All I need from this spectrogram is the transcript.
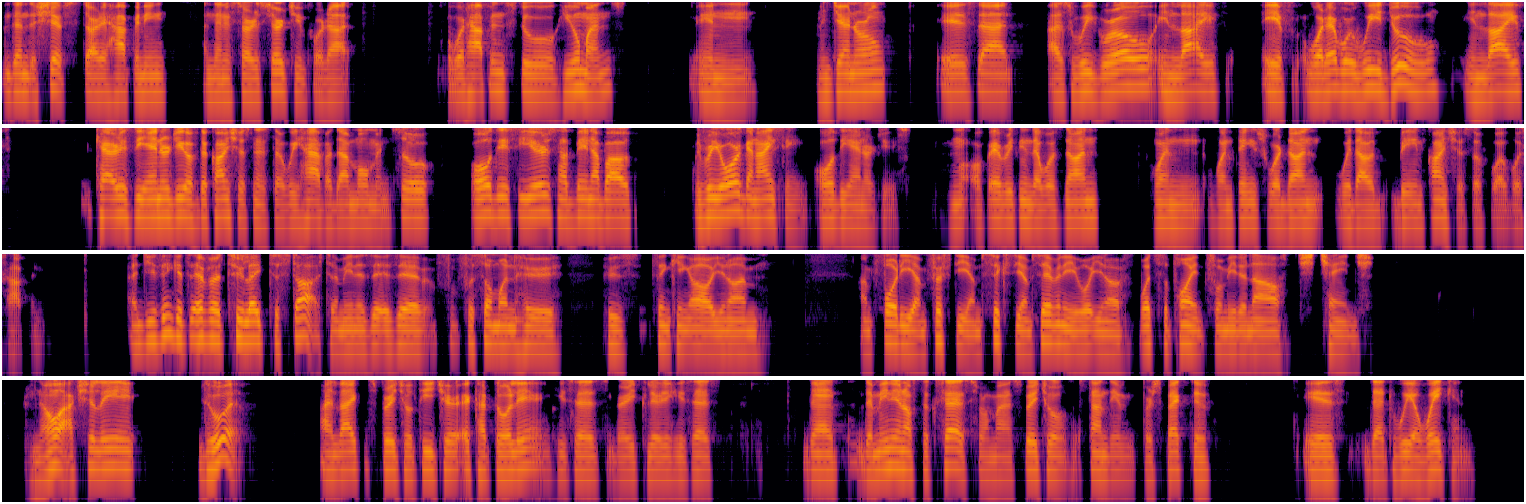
And then the shifts started happening, and then I started searching for that. What happens to humans in in general is that as we grow in life, if whatever we do in life carries the energy of the consciousness that we have at that moment. So all these years have been about reorganizing all the energies of everything that was done when when things were done without being conscious of what was happening. And do you think it's ever too late to start? I mean, is there is there for someone who who's thinking, oh, you know, I'm I'm 40, I'm 50, I'm 60, I'm 70. What you know, what's the point for me to now change? No, actually, do it. I like spiritual teacher Eckhart Tolle. He says very clearly. He says, that the meaning of success from a spiritual standing perspective is that we awaken,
